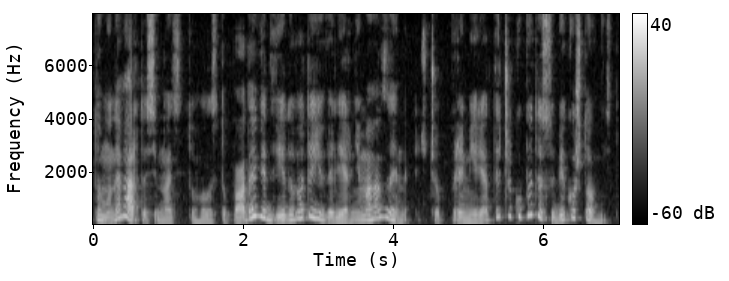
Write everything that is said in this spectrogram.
Тому не варто 17 листопада відвідувати ювелірні магазини, щоб приміряти чи купити собі коштовність.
